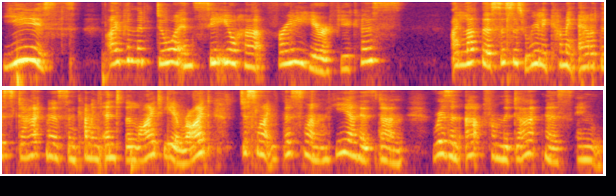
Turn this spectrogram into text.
Yes. Open the door and set your heart free here, Ophiuchus. I love this. This is really coming out of this darkness and coming into the light here, right? Just like this one here has done. Risen up from the darkness and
